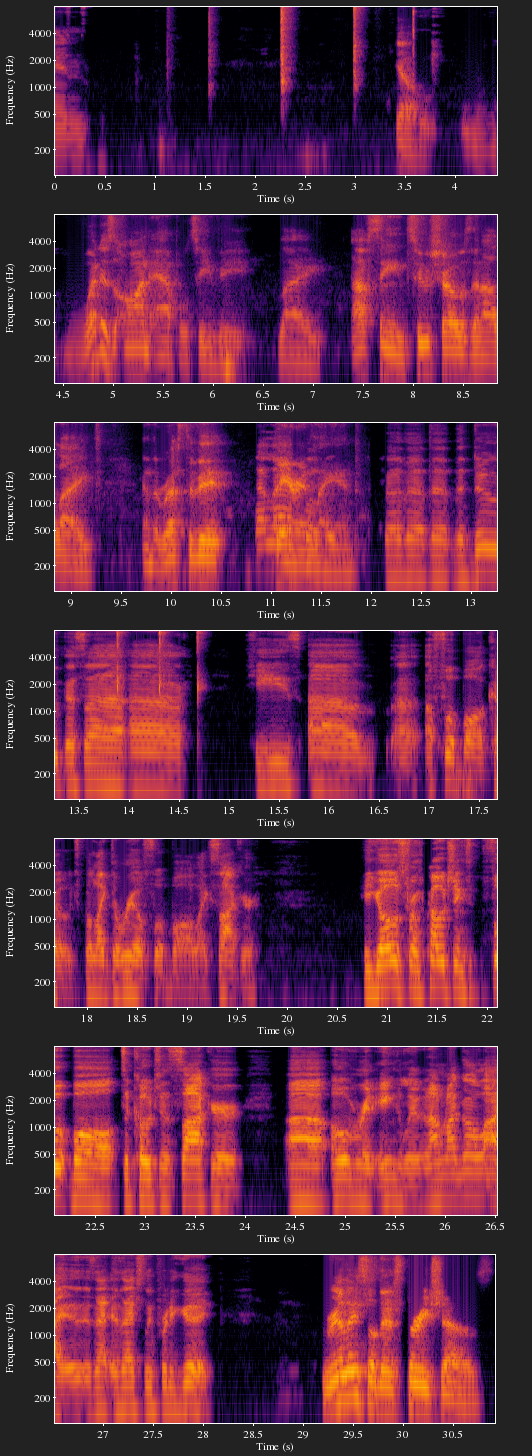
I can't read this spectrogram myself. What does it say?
and yo, what is on Apple TV? Like, I've seen two shows that I liked, and the rest of it, barren land. The, the the the dude that's uh uh he's uh, uh a football coach, but like the real football, like soccer. He goes from coaching football to coaching soccer uh over in England, and I'm not gonna lie, is that is actually pretty good. Really? So there's three shows.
